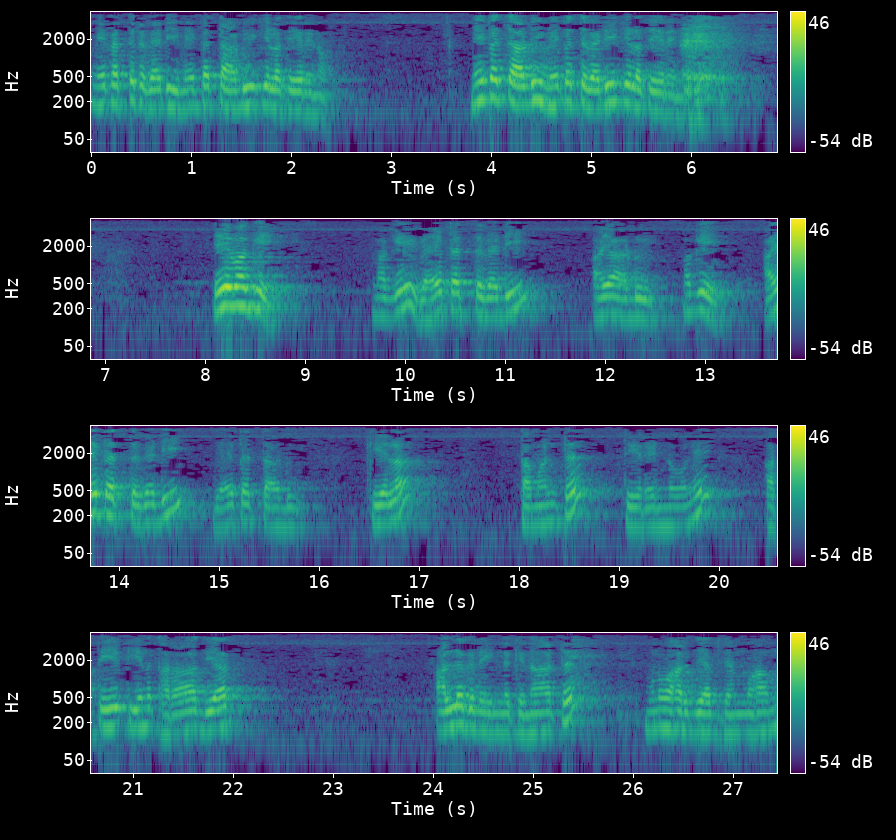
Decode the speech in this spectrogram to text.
මේ පැත්තට වැඩි මේ පැත්ත අඩුයි කියලා තේරෙනවා. මේ පැත්ත අඩුයි මේ පැත්ත වැඩි කියලා තේරෙනවා. ඒ වගේ මගේ වැය පැත්ත වැඩි අය අඩුයි. මගේ අය පැත්ත වැඩි වැය පැත්ත අඩුයි කියලා Tamanට තේරෙන්න ඕනේ. අතේ තියෙන තරාදියක් අල්ලගෙන ඉන්න කෙනාට මොනවා හරි දෙයක් දැම්මහම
